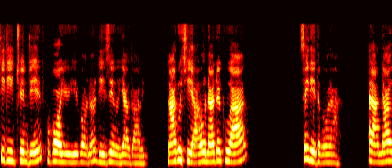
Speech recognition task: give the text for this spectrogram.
တီတီထွင်တင်ဖော်ဖော်ရွေရွေပေါ့နော်ဒီစင်ကိုရောက်သွားပြီငါးခုရှိရအောင်နောက်တစ်ခုကစိတ်တွေသဘောလားအဲ့ဒါနောက်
